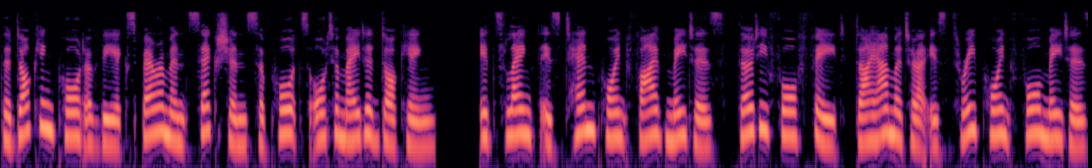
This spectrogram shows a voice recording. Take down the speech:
The docking port of the experiment section supports automated docking. Its length is 10.5 meters, 34 feet, diameter is 3.4 meters,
